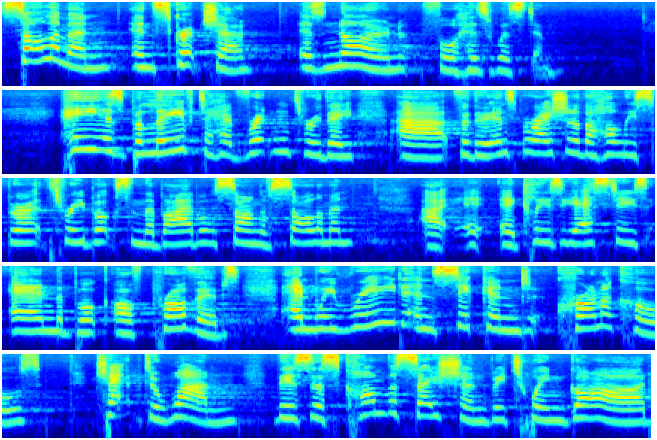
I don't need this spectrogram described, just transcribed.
Solomon in Scripture is known for his wisdom. He is believed to have written through the, uh, for the inspiration of the Holy Spirit, three books in the Bible Song of Solomon, uh, Ecclesiastes, and the book of Proverbs. And we read in Second Chronicles chapter 1, there's this conversation between God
